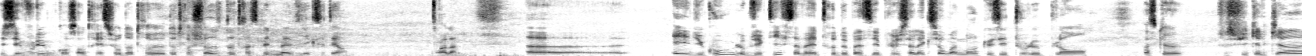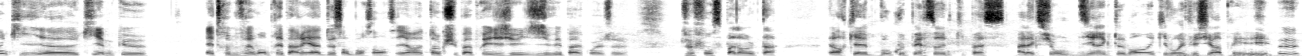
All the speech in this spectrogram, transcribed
j'ai voulu me concentrer sur d'autres d'autres choses, d'autres aspects de ma vie, etc. Voilà. Euh, et du coup, l'objectif, ça va être de passer plus à l'action maintenant que j'ai tout le plan Parce que je suis quelqu'un qui, euh, qui aime que être vraiment préparé à 200%. C'est-à-dire, tant que je suis pas prêt, j'y vais pas, quoi. Je, je fonce pas dans le tas. Alors qu'il y a beaucoup de personnes qui passent à l'action directement et qui vont réfléchir après. Et eux,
